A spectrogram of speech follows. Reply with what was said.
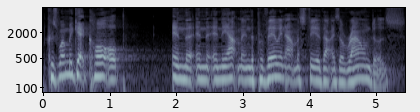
Because when we get caught up in the, in the, in the, in the prevailing atmosphere that is around us,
